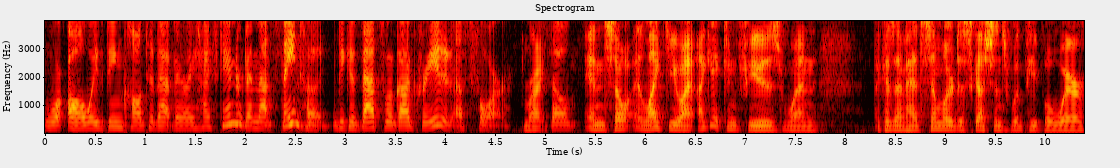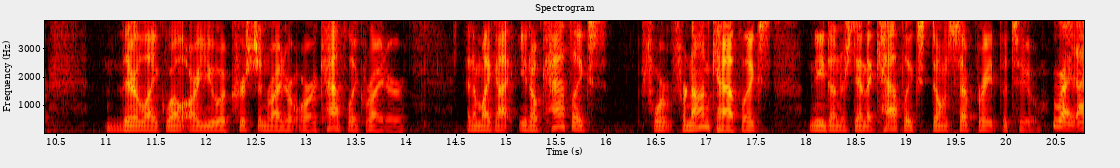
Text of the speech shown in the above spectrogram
We're always being called to that very high standard, and that's sainthood because that's what God created us for. Right. So and so like you, I, I get confused when because I've had similar discussions with people where they're like, "Well, are you a Christian writer or a Catholic writer?" And I'm like, I, you know, Catholics for for non-Catholics need to understand that Catholics don't separate the two. right, I,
